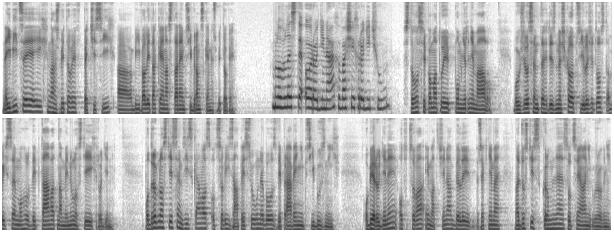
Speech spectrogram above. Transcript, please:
Nejvíce je jich na hřbitově v Pečisích a bývali také na starém příbramském hřbitově. Mluvili jste o rodinách vašich rodičů? Z toho si pamatuji poměrně málo. Bohužel jsem tehdy zmeškal příležitost, abych se mohl vyptávat na minulosti jejich rodin. Podrobnosti jsem získával z otcových zápisů nebo z vyprávění příbuzných. Obě rodiny, otcova i matčina, byly, řekněme, na dosti skromné sociální úrovni.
